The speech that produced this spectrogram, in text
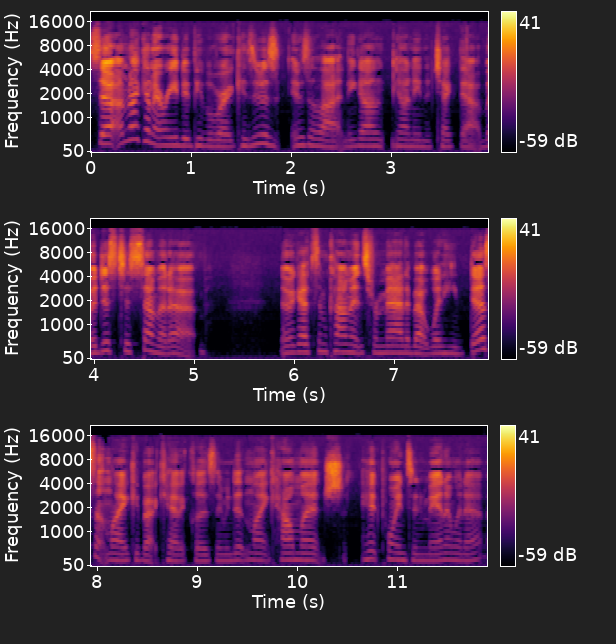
So I'm not going to read what people wrote because it was it was a lot. And you got, y'all need to check that out. But just to sum it up, then we got some comments from Matt about what he doesn't like about Cataclysm. He didn't like how much hit points and mana went up,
